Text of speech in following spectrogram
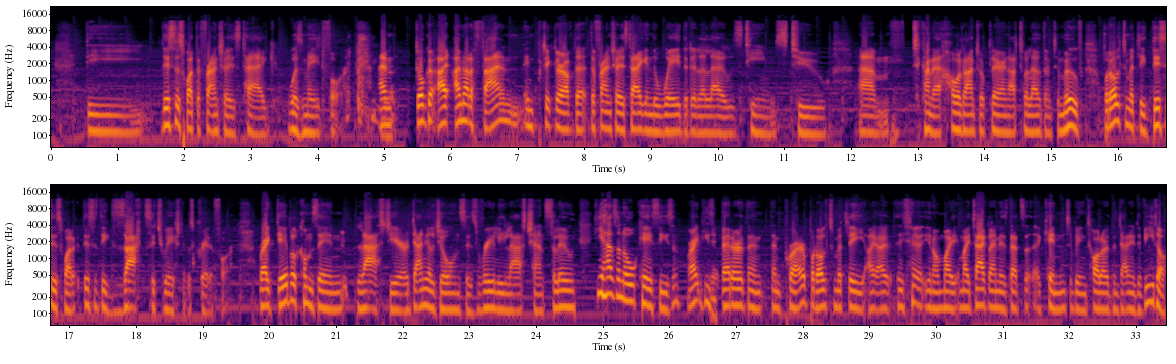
the this is what the franchise tag was made for, and don't go, I, I'm not a fan in particular of the the franchise tag in the way that it allows teams to um, to kind of hold on to a player, and not to allow them to move. But ultimately, this is what this is the exact situation it was created for right? Daboll comes in last year. Daniel Jones is really last chance saloon. He has an okay season, right? He's Yeah. better than than prior, but ultimately, I, I, you know, my my tagline is that's akin to being taller than Danny DeVito.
